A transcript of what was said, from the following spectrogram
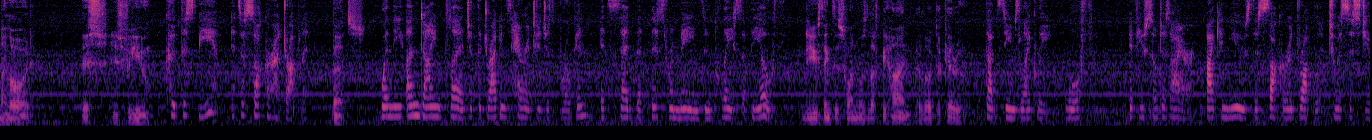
My lord, this is for you. Could this be? It's a Sakura droplet. That's When the undying pledge of the dragon's heritage is broken, it's said that this remains in place of the oath. Do you think this one was left behind by Lord Takeru? That seems likely, Wolf. If you so desire, I can use this Sakura droplet to assist you.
